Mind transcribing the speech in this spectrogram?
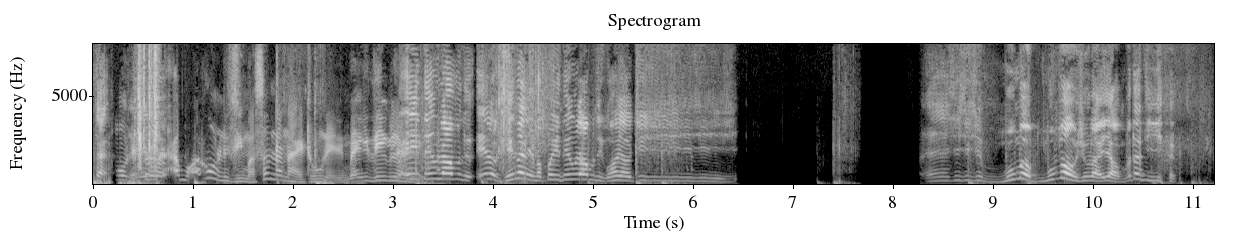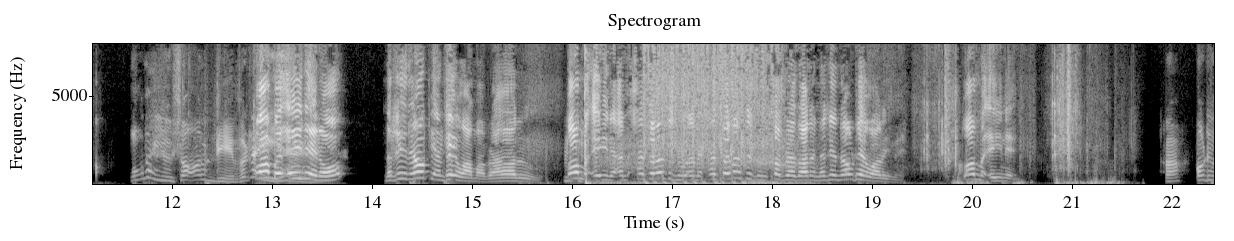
set ဟုတ်တယ်အမအကောင်လေးစီမှာ12နိုင်ထုံးနေတယ်မအေးသေးဘူးလားအေးသေးဘူးလားမသိဘူးအဲ့တော့ခင်းကနေမပိတ်သေးဘူးလားမသိဘူးဟာရောက်ကြည့်ကြည့်ကြည့်ကြည့်အဲကြည့်ကြည့်ကြည့်မူးမမူးမောင်ရှုလိုက်ရအောင်မတက်ကြည့်ဘုံကယူရှော့တယ်ဗသွားမအိမ်နဲ့နော် နှစ်ထင်တော့ပြန်ထည့်သွားမှာ brother တို့သွားမအိမ်နဲ့အန်ဆာနတူအန်ဆာနတူစပ် brother နဲ့နှစ်ထင်တော့ထည့်သွားလိမ့်မယ်သွားမအိမ်နဲ့ဟာဟုတ်တယ်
